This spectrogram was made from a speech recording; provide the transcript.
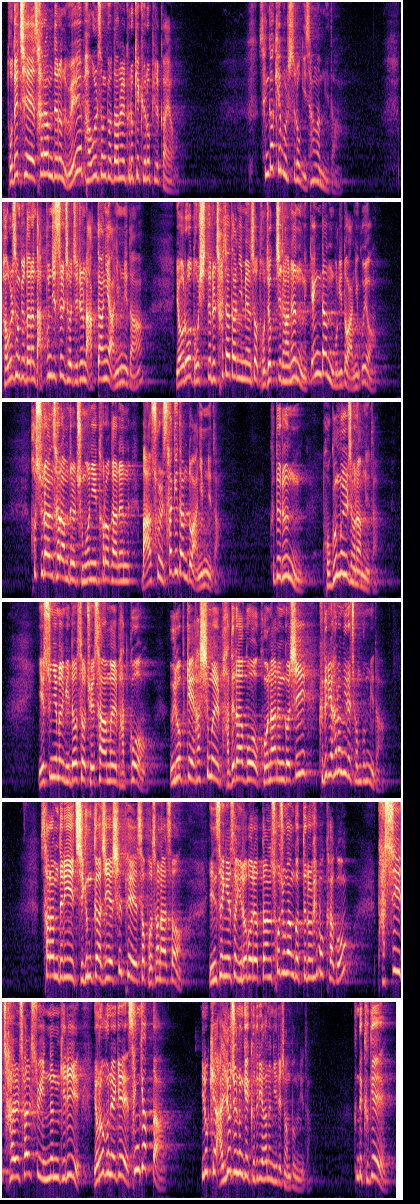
도대체 사람들은 왜 바울 선교단을 그렇게 괴롭힐까요? 생각해 볼수록 이상합니다. 바울 선교단은 나쁜 짓을 저지르는 악당이 아닙니다. 여러 도시들을 찾아다니면서 도적질하는 깽단 무리도 아니고요. 허술한 사람들 주머니 털어가는 마술 사기단도 아닙니다. 그들은 복음을 전합니다. 예수님을 믿어서 죄사함을 받고 의롭게 하심을 받으라고 권하는 것이 그들이 하는 일의 전부입니다. 사람들이 지금까지의 실패에서 벗어나서 인생에서 잃어버렸던 소중한 것들을 회복하고 다시 잘 살 수 있는 길이 여러분에게 생겼다. 이렇게 알려주는 게 그들이 하는 일의 전부입니다. 근데 그게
